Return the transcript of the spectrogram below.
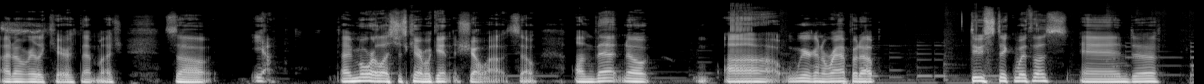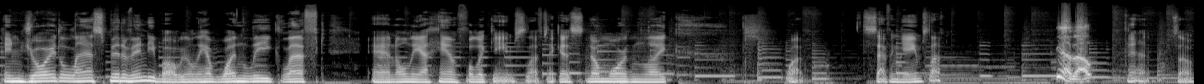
I don't really care that much. So yeah, I more or less just care about getting the show out. So on that note, uh, we're going to wrap it up. do stick with us and uh, enjoy the last bit of indie ball. We only have one league left and only a handful of games left. I guess no more than like what seven games left. Yeah, about. Yeah, so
